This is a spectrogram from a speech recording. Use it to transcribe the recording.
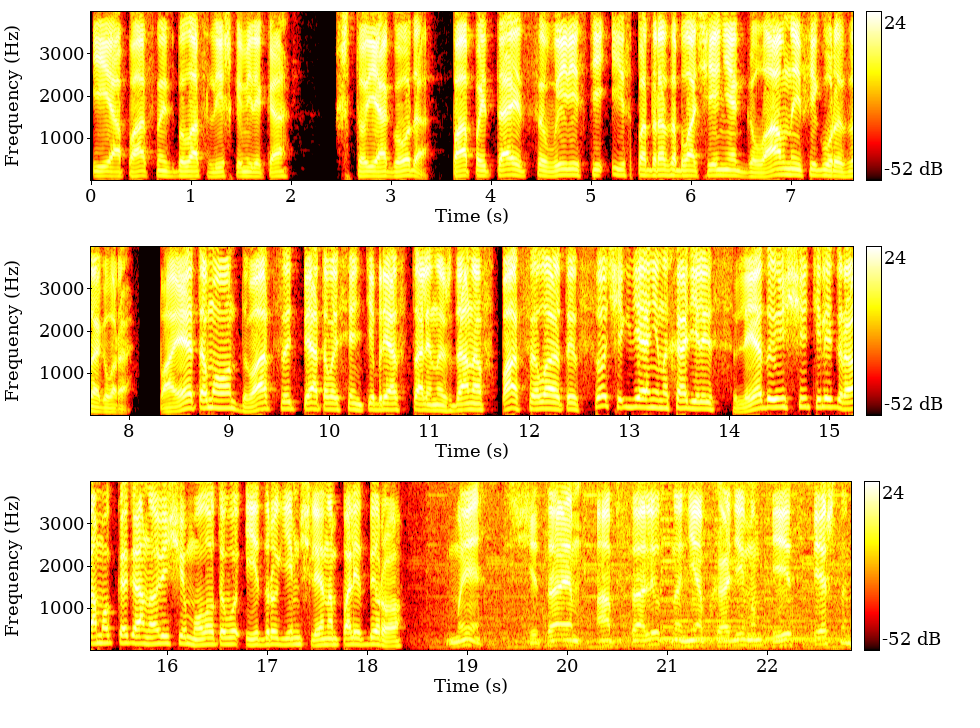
и опасность была слишком велика что Ягода попытается вывести из-под разоблачения главной фигуры заговора. Поэтому 25 сентября Сталин и Жданов посылают из Сочи, где они находились, следующую телеграмму Кагановичу, Молотову и другим членам политбюро. Мы считаем абсолютно необходимым и спешным,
